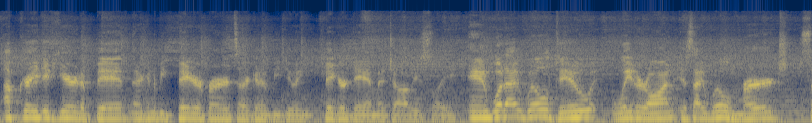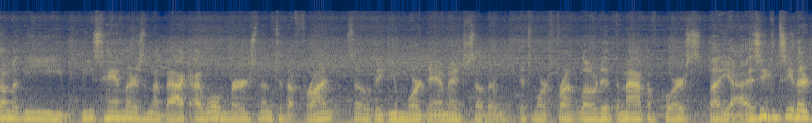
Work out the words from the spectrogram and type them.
upgraded here in a bit. They're going to be bigger birds. They're going to be doing bigger damage, obviously. And what I will do later on is I will merge some of the beast handlers in the back. I will merge them to the front so they do more damage. So they're it's more front loaded, the map, of course. But yeah, as you can see, they're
